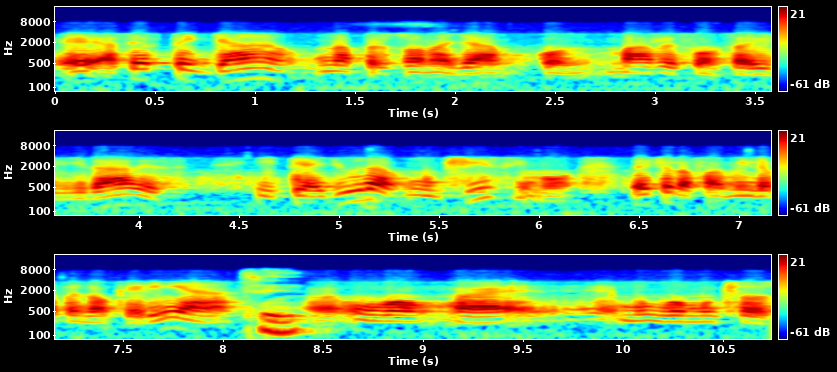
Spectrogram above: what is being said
eh, hacerte ya una persona ya con más responsabilidades y te ayuda muchísimo. De hecho, la familia pues no quería. Sí. Eh, hubo, eh, hubo muchos,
